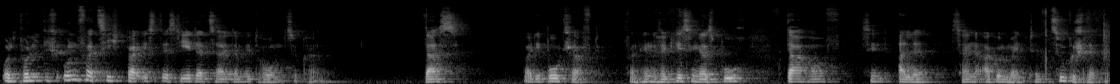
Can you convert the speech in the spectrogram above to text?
und politisch unverzichtbar ist es, jederzeit damit drohen zu können. Das war die Botschaft von Henry Kissingers Buch. Darauf sind alle seine Argumente zugeschnitten.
